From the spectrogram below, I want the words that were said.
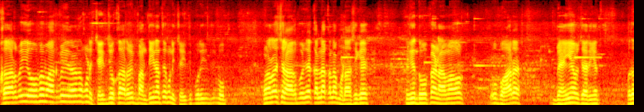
ਕਾਰਵਾਈ ਉਹ ਫਿਰ ਮੰਗ ਵੀ ਇਹਨਾਂ ਨੂੰ ਹੋਣੀ ਚਾਹੀਦੀ ਜੋ ਕਾਰਵਾਈ ਬੰਦੀ ਨਾ ਤੇ ਹੋਣੀ ਚਾਹੀਦੀ ਪੂਰੀ। ਉਹ- ਉਹਨਾਂ ਦਾ ਚਿਰਾਗ ਬੁਝਿਆ ਕੱਲਾ ਕੱਲਾ ਮੁੰਡਾ ਸੀਗਾ। ਇਹਦੀਆਂ ਦੋ ਭੈਣਾਂ ਵਾ ਉਹ ਉਹ ਬਾਹਰ ਆ, ਵਿਆਹੀਆਂ ਵਿਚਾਰੀਆਂ ਉਹਦਾ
